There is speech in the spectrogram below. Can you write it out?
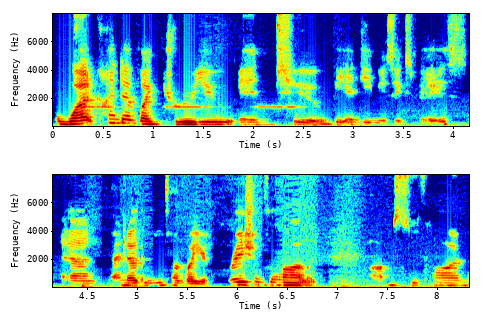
what kind of like drew you into the indie music space? And I know that you talk about your inspirations a lot, like Sufjan.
